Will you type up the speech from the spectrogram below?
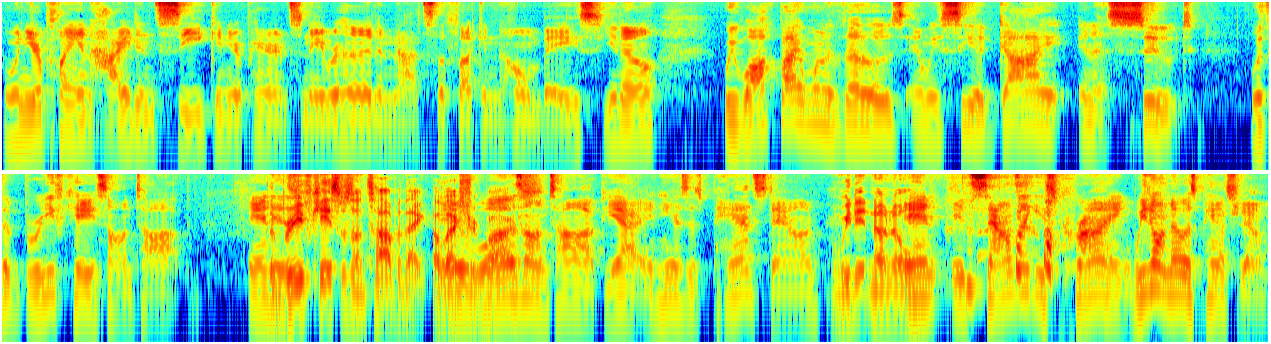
When you're playing hide and seek in your parents' neighborhood, and that's the fucking home base, you know? We walk by one of those and we see a guy in a suit with a briefcase on top. And The his- briefcase was on top of that electric box. it was box. on top, yeah, and he has his pants down, we didn't know no. and it sounds like he's crying. We don't know his pants are down.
